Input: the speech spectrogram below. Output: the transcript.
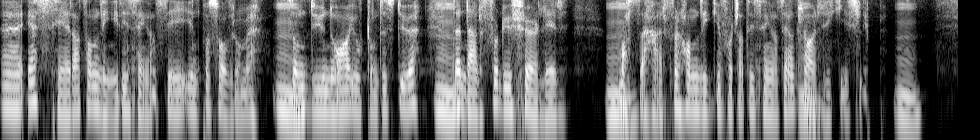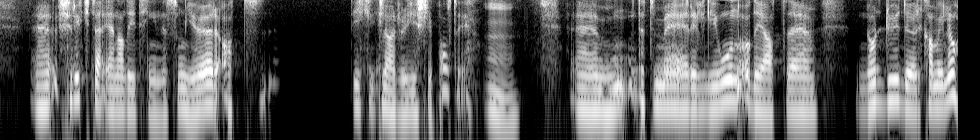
jeg ser at han ligger i senga si inne på soverommet, Mm. som du nå har gjort om til stue. Mm. Det er derfor du føler Mm. masse her, for han ligger fortsatt i senga si. Han klarer ikke å gi slipp. Mm. Eh, frykt er en av de tingene som gjør at de ikke klarer å gi slipp alltid. Mm. Um, dette med religion og det at eh, når du dør, Camillo,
